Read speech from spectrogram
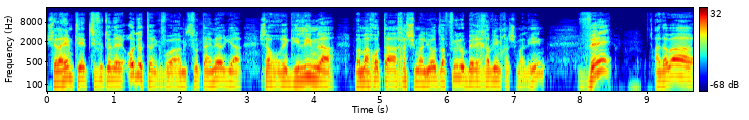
שלהם תהיה צפיפות אנרגיה עוד יותר גבוהה מצפיפות האנרגיה שאנחנו רגילים לה במערכות החשמליות ואפילו ברכבים חשמליים. והדבר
